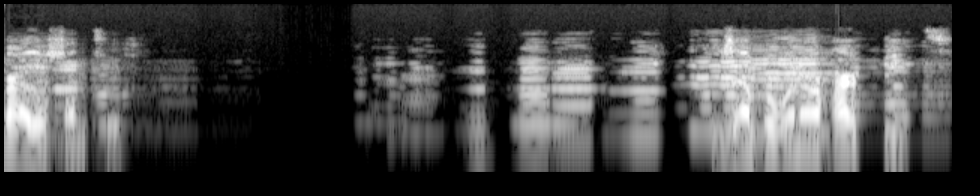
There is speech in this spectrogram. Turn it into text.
our other senses. For example, when our heart beats,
